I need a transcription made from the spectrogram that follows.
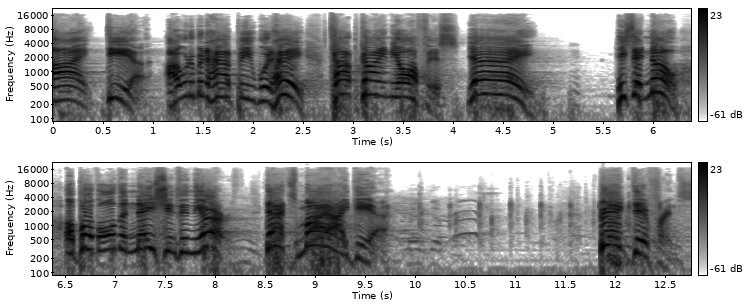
idea. I would have been happy with, hey, top guy in the office. Yay! He said, no, above all the nations in the earth. That's my idea. Big difference.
